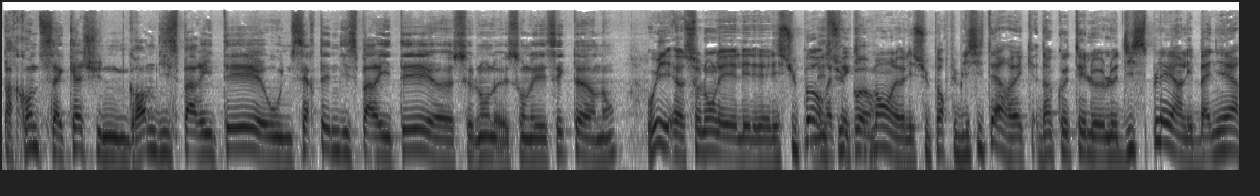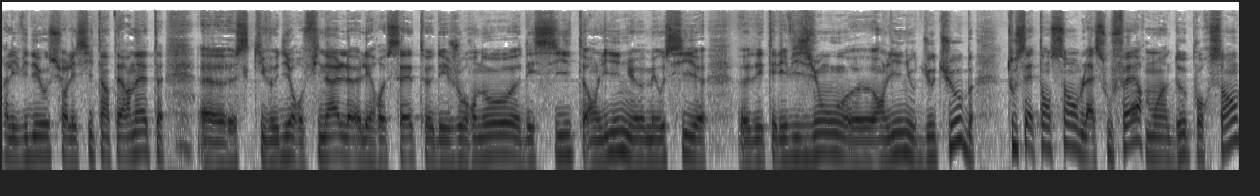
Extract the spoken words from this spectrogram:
Par contre, ça cache une grande disparité ou une certaine disparité euh, selon, le, selon les secteurs, non? Oui, euh, selon les, les, les supports, effectivement, les supports publicitaires, avec d'un côté le, le display, hein, les bannières, les vidéos sur les sites internet, euh, ce qui veut dire au final les recettes des journaux, des sites en ligne, mais aussi euh, des télévisions en ligne ou de YouTube. Tout cet ensemble a souffert, moins 2%.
